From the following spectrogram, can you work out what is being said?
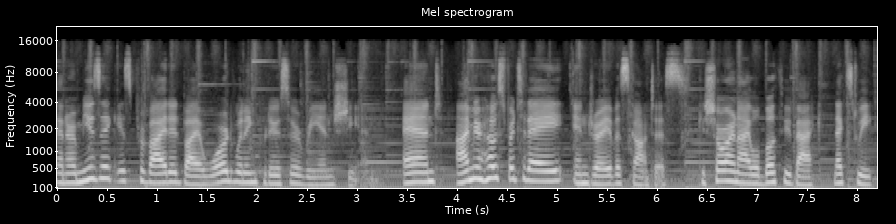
and our music is provided by award winning producer Rian Sheehan. And I'm your host for today, Indre Viskontas. Kishore and I will both be back next week.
